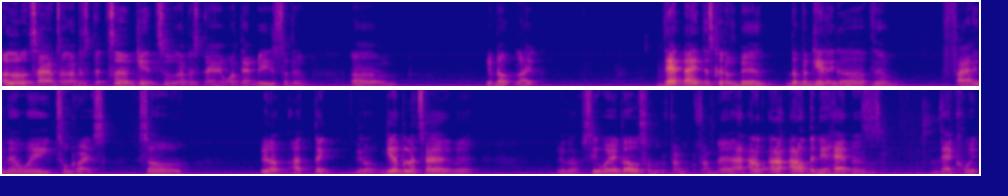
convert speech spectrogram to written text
a little time to understand to get to understand what that means to them. Um, you know, like that night just could have been the beginning of them finding their way to Christ. So, you know, I think you know, give them a little time, man you know, see where it goes from from from there. I, I don't I don't I don't think it happens that quick.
